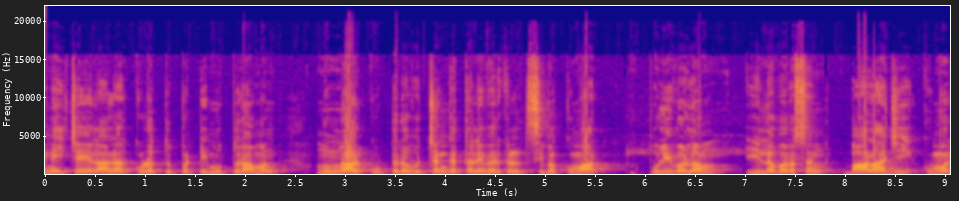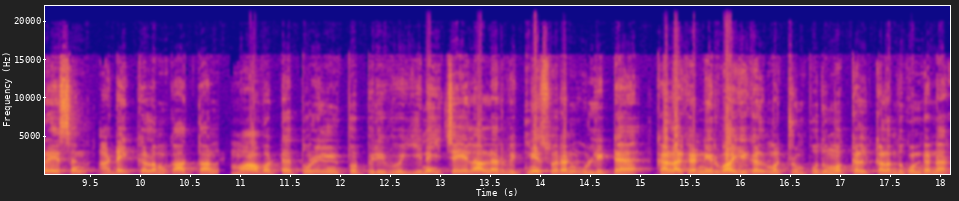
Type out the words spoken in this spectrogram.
இணைச் செயலாளர் குளத்துப்பட்டி முத்துராமன் முன்னாள் கூட்டுறவு சங்க தலைவர்கள் சிவக்குமார் புலிவலம் இளவரசன் பாலாஜி குமரேசன் அடைக்கலம் காத்தான். மாவட்ட தொழில்நுட்ப பிரிவு இணை செயலாளர் விக்னேஸ்வரன் உள்ளிட்ட கழக நிர்வாகிகள் மற்றும் பொதுமக்கள் கலந்து கொண்டனர்.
